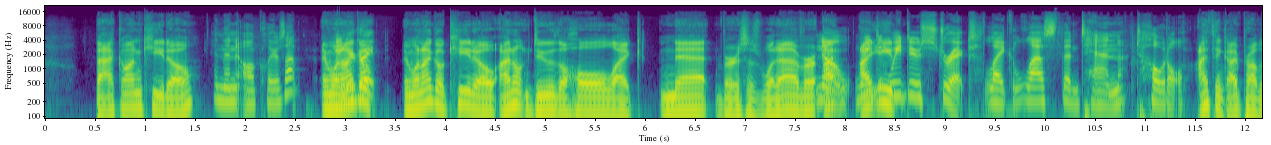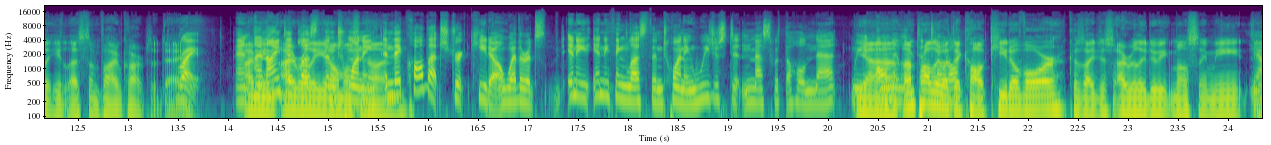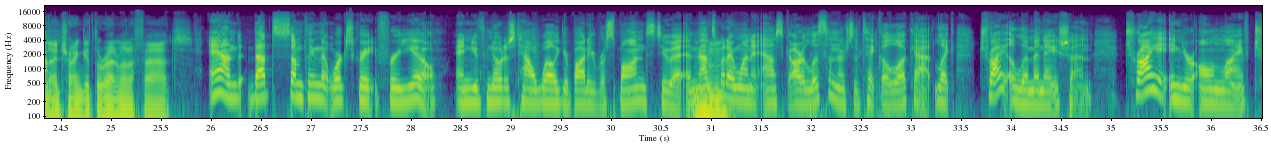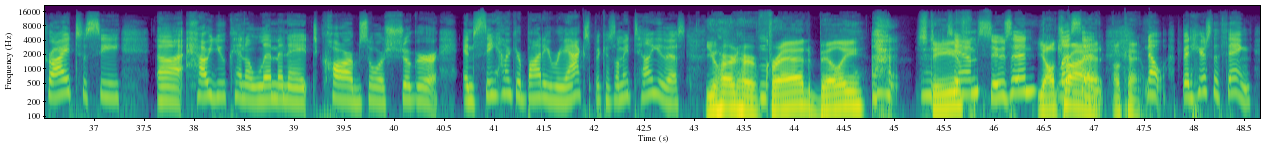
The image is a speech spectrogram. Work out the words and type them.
back on keto. And then it all clears up. And when And I go great. and when I go keto, I don't do the whole like net versus whatever. No, I, I we, do, eat. we do strict, like less than 10 total. I think I probably eat less than five carbs a day. Right. And I mean, and I did I less really eat than 20. none. And they call that strict keto, whether it's any anything less than 20. We just didn't mess with the whole net. We yeah, I'm probably what they call ketovore because I just I really do eat mostly meat and I try and get the right amount of fats. And that's something that works great for you. And you've noticed how well your body responds to it. And that's Mm-hmm. what I want to ask our listeners to take a look at. Like, try elimination. Try it in your own life. Try to see uh, how you can eliminate carbs or sugar and see how your body reacts. Because let me tell you this You heard her, Fred, Billy, Steve. Tim, Susan, Y'all try listen. it. Okay. No, but here's the thing.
